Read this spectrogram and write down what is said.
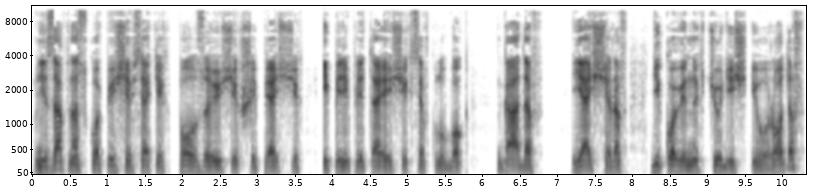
Внезапно скопище всяких ползающих, шипящих и переплетающихся в клубок гадов, ящеров, диковинных чудищ и уродов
